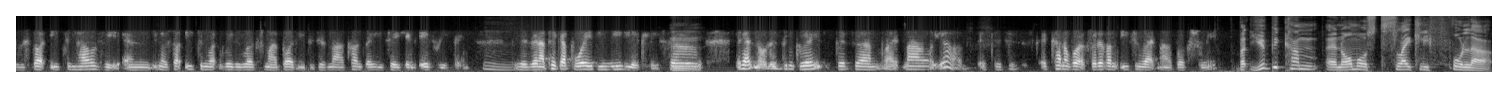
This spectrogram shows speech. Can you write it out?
to start eating healthy and you know start eating what really works for my body because now I can't really take in everything because then I pick up weight immediately. So it hasn't always been great, but um, right now, yeah, it it, it, it kind of works. Whatever I'm eating right now works for me. But you've become an almost slightly fuller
